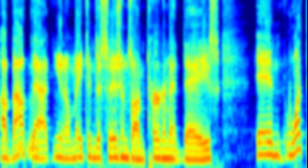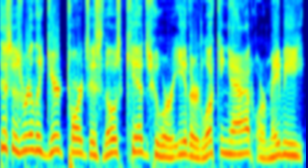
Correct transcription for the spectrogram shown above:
about mm-hmm. that, you know, making decisions on tournament days. And what this is really geared towards is those kids who are either looking at or maybe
